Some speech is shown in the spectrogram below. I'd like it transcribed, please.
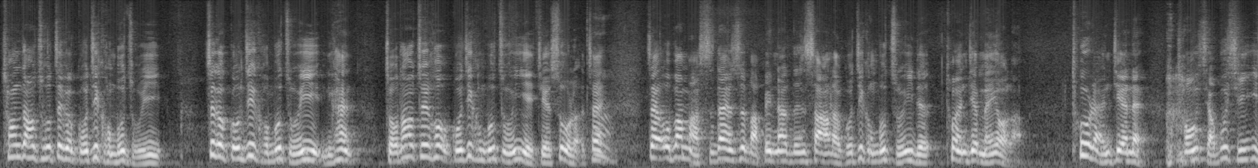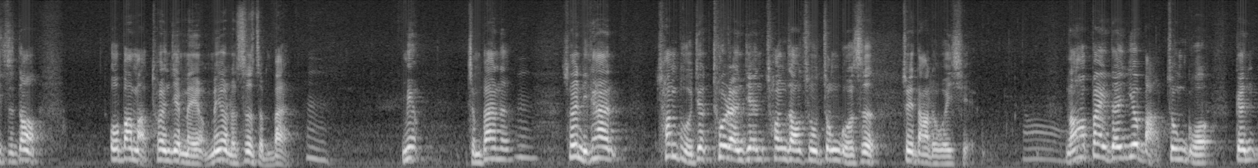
创造出这个国际恐怖主义。这个国际恐怖主义，你看走到最后，国际恐怖主义也结束了，在。在奥巴马时代是把贝拉登杀了，国际恐怖主义的突然间没有了，突然间呢，从小布希一直到奥巴马突然间没有，没有的时候怎么办？嗯，没有怎么办呢？嗯，所以你看，川普就突然间创造出中国是最大的威胁，哦，然后拜登又把中国跟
